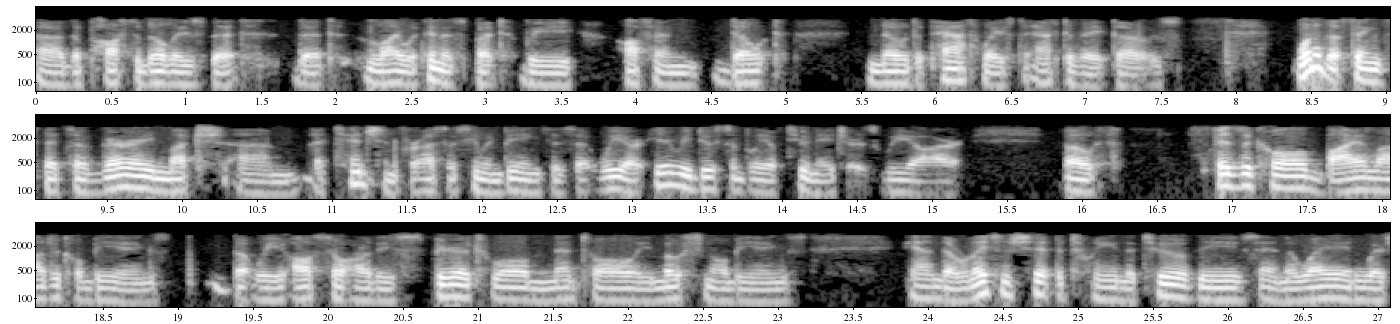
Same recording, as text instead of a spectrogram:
uh, the possibilities that that lie within us, but we often don't know the pathways to activate those. One of the things that's a very much um, attention for us as human beings is that we are irreducibly of two natures. We are both physical, biological beings, but we also are these spiritual, mental, emotional beings. And the relationship between the two of these and the way in which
